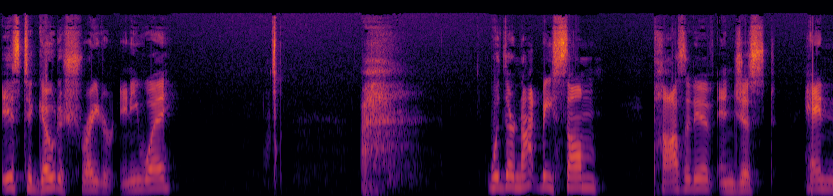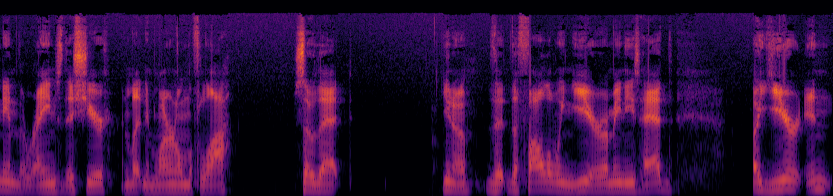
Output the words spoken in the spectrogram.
is to go to Shrader anyway, would there not be some positive in just handing him the reins this year and letting him learn on the fly, so that you know the the following year? I mean, he's had a year in,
